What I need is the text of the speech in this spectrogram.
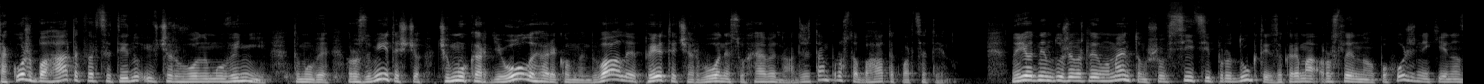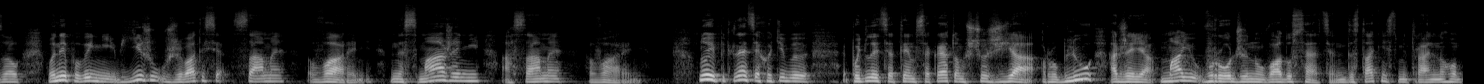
Також багато кверцетину і в червоному вині. Тому ви розумієте, що чому кардіологи рекомендували пити червоне сухе вино, адже там просто багато кверцетину. Ну є одним дуже важливим моментом, що всі ці продукти, зокрема рослинного походження, які я назвав, вони повинні в їжу вживатися саме варені, не смажені, а саме варені. Ну і під кінець я хотів би поділитися тим секретом, що ж я роблю, адже я маю вроджену ваду серця, недостатність мітрального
